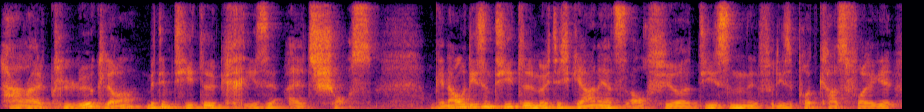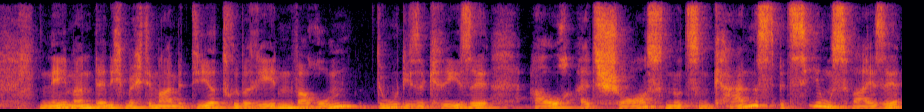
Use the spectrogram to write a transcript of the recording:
Harald Klöckler mit dem Titel Krise als Chance. Und genau diesen Titel möchte ich gerne jetzt auch für, diesen, für diese Podcast-Folge nehmen, denn ich möchte mal mit dir darüber reden, warum du diese Krise auch als Chance nutzen kannst, beziehungsweise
